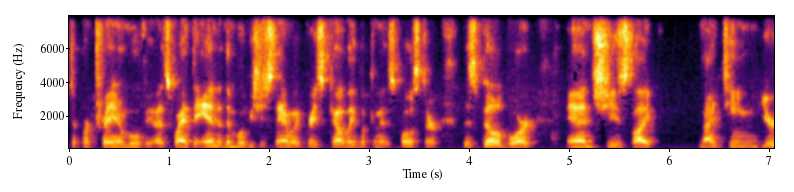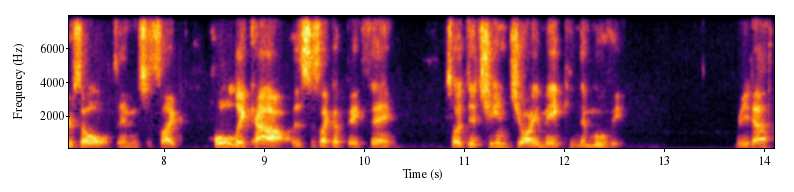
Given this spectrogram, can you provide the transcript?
to portray in a movie. That's why at the end of the movie, she's standing with Grace Kelly looking at this poster, this billboard, and she's like 19 years old. And it's just like, holy cow, this is like a big thing. So did she enjoy making the movie? Rita?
